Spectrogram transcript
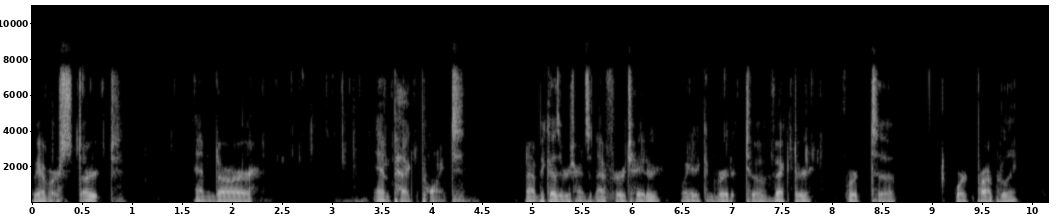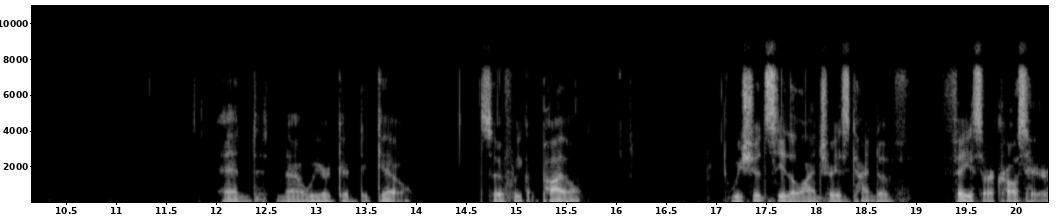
We have our start and our impact point. Now because it returns an F rotator, we need to convert it to a vector for it to work properly. And now we are good to go. So if we compile, we should see the line trace kind of face our crosshair.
